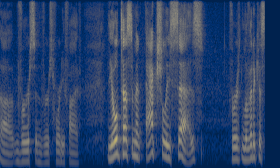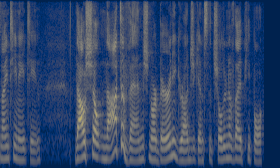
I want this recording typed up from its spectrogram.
uh, verse in verse 45. The Old Testament actually says, for Leviticus 19 18, Thou shalt not avenge nor bear any grudge against the children of thy people,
